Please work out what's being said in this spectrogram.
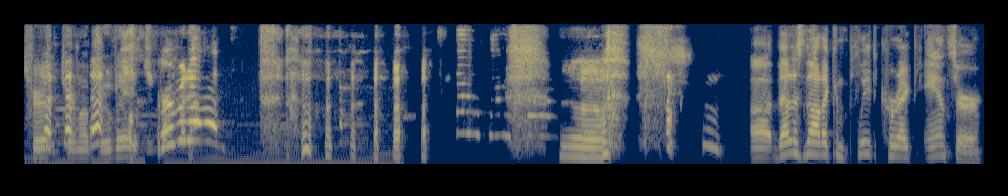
Trim, trim up Whoville. Trim it up. Uh, that is not a complete correct answer.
